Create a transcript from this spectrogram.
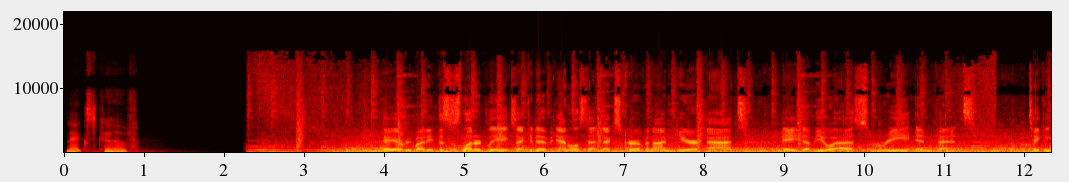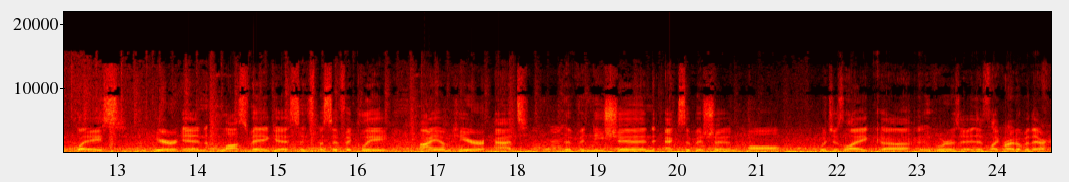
Next curve. Hey everybody, this is Leonard Lee, Executive Analyst at NextCurve, and I'm here at AWS reInvent taking place here in Las Vegas. And specifically, I am here at the Venetian Exhibition Hall, which is like, uh, where is it? It's like right over there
